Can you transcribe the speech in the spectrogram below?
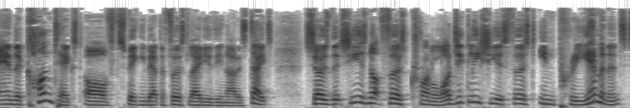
And the context of speaking about the First Lady of the United States shows that she is not first chronologically, she is first in preeminence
